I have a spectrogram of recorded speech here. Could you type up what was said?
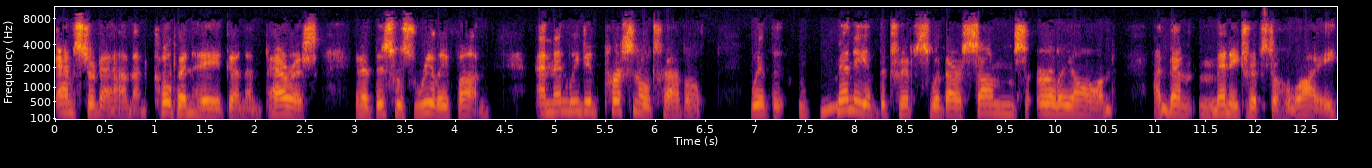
Amsterdam and Copenhagen and Paris. You know, this was really fun. And then we did personal travel with many of the trips with our sons early on, and then many trips to Hawaii.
